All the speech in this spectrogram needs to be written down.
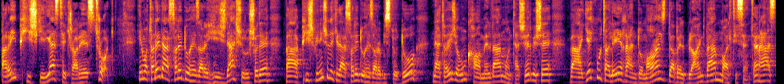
برای پیشگیری از تکرار stroke. این مطالعه در سال 2018 شروع شده و پیش بینی شده که در سال 2022 نتایج اون کامل و منتشر بشه و یک مطالعه randomized double blind و multicenter هست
